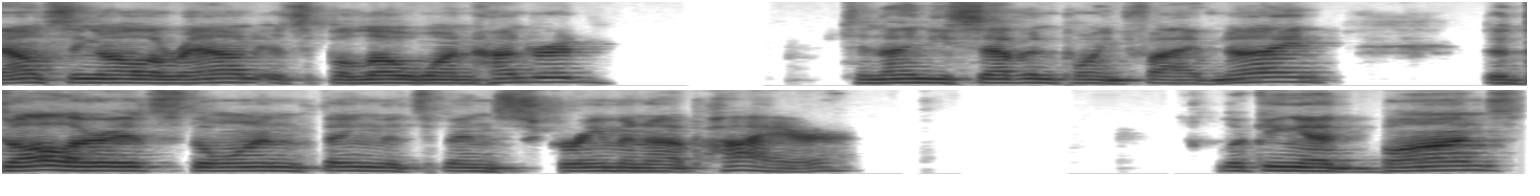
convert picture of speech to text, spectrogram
bouncing all around. It's below 100 to 97.59. The dollar, it's the one thing that's been screaming up higher. Looking at bonds,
